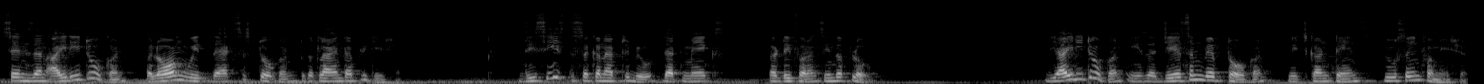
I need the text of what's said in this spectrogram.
sends an ID token along with the access token to the client application. This is the second attribute that makes a difference in the flow. The ID token is a JSON web token which contains user information.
